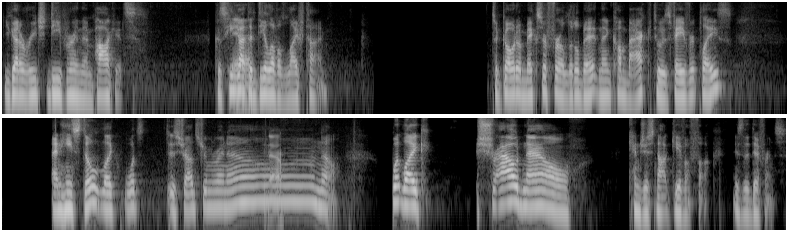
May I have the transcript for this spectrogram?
you got to reach deeper in them pockets because he got the deal of a lifetime to go to Mixer for a little bit and then come back to his favorite place. And he's still like, what's is Shroud streaming right now? No. no. But like, Shroud now can just not give a fuck. Is the difference?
